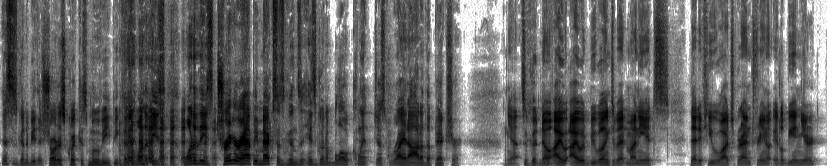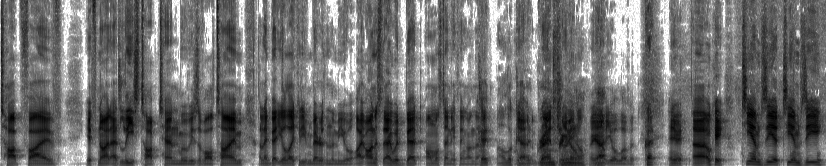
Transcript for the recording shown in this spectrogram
this is gonna be the shortest, quickest movie because one of these, one of these trigger happy Mexicans is gonna blow Clint just right out of the picture. yeah, It's a good. No, movie. I I would be willing to bet money it's that if you watch Gran Torino, it'll be in your top five, if not at least top ten movies of all time, and I bet you'll like it even better than The Mule. I honestly, I would bet almost anything on that. okay, I'll look Yeah, at it. Gran, Gran Torino. Torino. Yeah, Yeah. you'll love it. Okay. Anyway, uh, okay. TMZ at TMZ.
